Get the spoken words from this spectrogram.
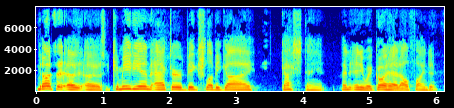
no, it's a, a, a comedian, actor, big schlubby guy. Gosh dang it. And anyway, go ahead. I'll find it.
